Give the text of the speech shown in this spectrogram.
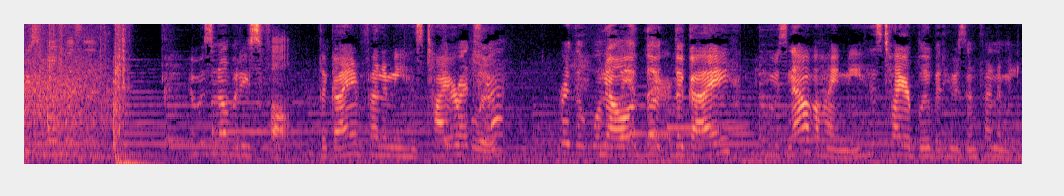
Whose fault was it? Was nobody's fault. The guy in front of me, his tire Red blew. truck? Or the one way No, up the there? the guy who's now behind me, his tire blew, but he was in front of me.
